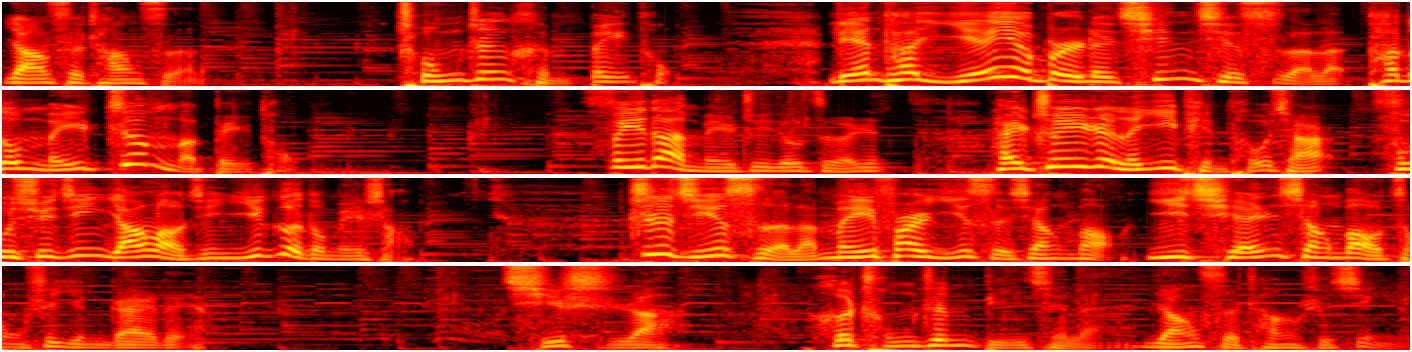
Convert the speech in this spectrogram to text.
杨嗣昌死了，崇祯很悲痛。连他爷爷辈的亲戚死了，他都没这么悲痛。非但没追究责任，还追认了一品头衔、抚恤金、养老金，一个都没少。知己死了，没法以死相报，以钱相报总是应该的呀。其实啊，和崇祯比起来，杨嗣昌是幸运的。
